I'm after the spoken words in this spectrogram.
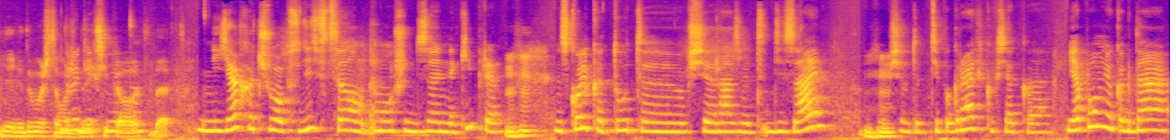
Я не думаю, что можно найти кого-то, да. Я хочу обсудить в целом motion дизайн на Кипре. Насколько тут э, вообще развит дизайн, Угу. Вообще вот эта типографика всякая. Я помню, когда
